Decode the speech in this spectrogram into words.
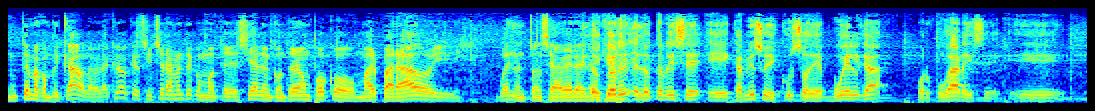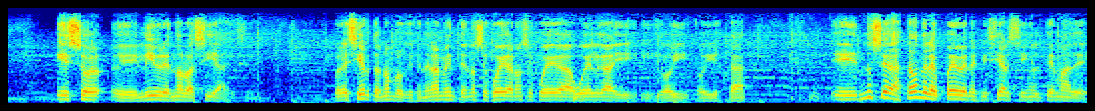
Un tema complicado, la verdad. Creo que, sinceramente, como te decía, lo encontré un poco mal parado y, bueno, entonces, a ver... El, doctor, que... el doctor dice, eh, cambió su discurso de huelga por jugar, dice. Eh, eso eh, libre no lo hacía, dice. Pero es cierto, ¿no? Porque generalmente no se juega, no se juega, huelga y, y hoy, hoy está. No sé hasta dónde le puede beneficiar si en el tema de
